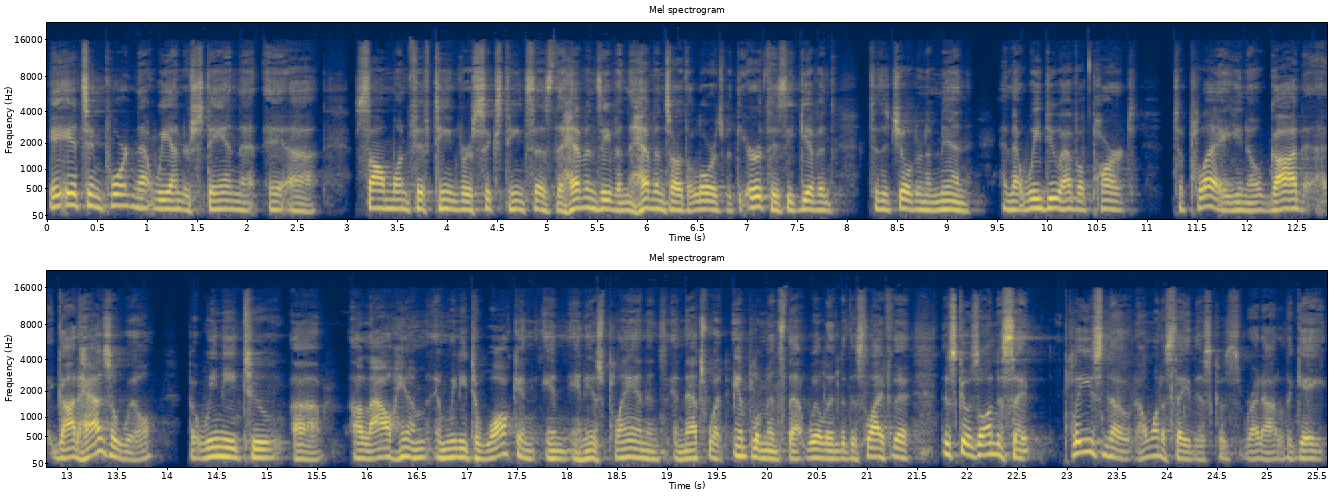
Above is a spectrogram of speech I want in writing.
It's important that we understand that uh, Psalm 115, verse 16 says, The heavens, even the heavens are the Lord's, but the earth is He given to the children of men, and that we do have a part to play. You know, God, God has a will, but we need to uh, allow Him and we need to walk in, in, in His plan, and, and that's what implements that will into this life. The, this goes on to say, Please note, I want to say this because right out of the gate,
